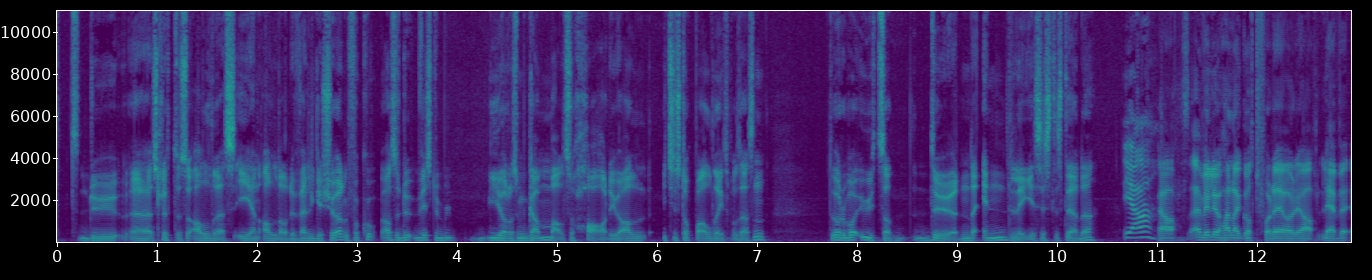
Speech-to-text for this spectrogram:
at du uh, slutter å aldres i en alder du velger sjøl. Altså, du- hvis du gjør det som gammel, så har du jo all, ikke stoppa aldringsprosessen. Da har du bare utsatt døden, det endelige siste stedet. Ja. Ja, jeg ville jo heller gått for det. Og ja, leve.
